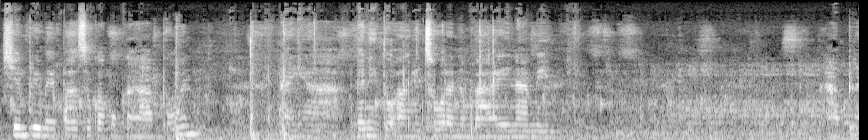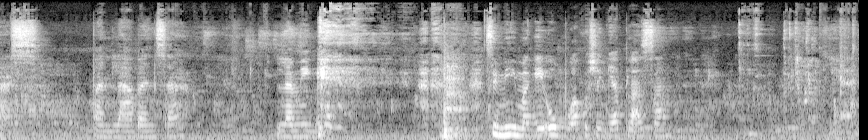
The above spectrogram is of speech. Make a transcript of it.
Siyempre may pasok ako kahapon. Ganito ang itsura ng bahay namin. Haplas. Panlaban sa lamig. si Mi, mag-iubo ako siya giaplasan. Yan.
